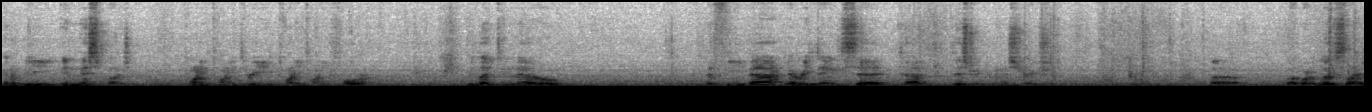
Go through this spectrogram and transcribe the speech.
gonna be in this budget, 2023, 2024. We'd like to know the feedback, everything said, cut district administration. Uh, But what it looks like,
